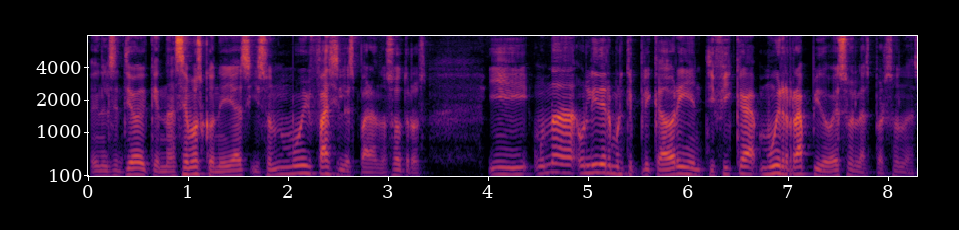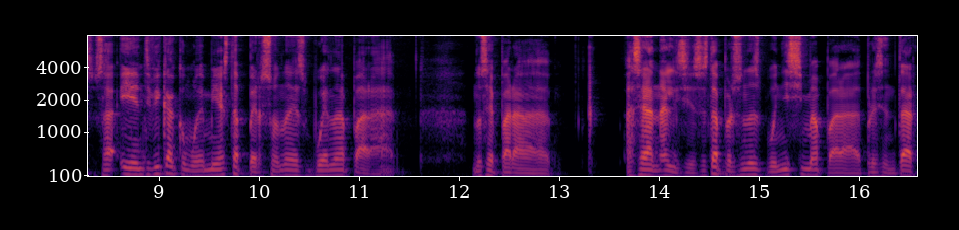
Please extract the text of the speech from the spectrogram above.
en el sentido de que nacemos con ellas y son muy fáciles para nosotros. Y una, un líder multiplicador identifica muy rápido eso en las personas. O sea, identifica como de mí, esta persona es buena para, no sé, para hacer análisis. Esta persona es buenísima para presentar.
